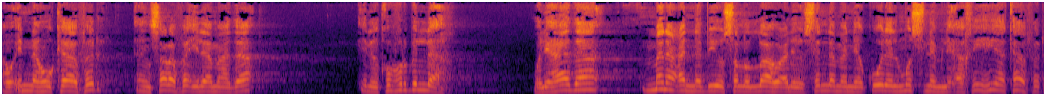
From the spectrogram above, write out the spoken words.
أو إنه كافر انصرف إلى ماذا؟ إلى الكفر بالله ولهذا منع النبي صلى الله عليه وسلم أن يقول المسلم لأخيه يا كافر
